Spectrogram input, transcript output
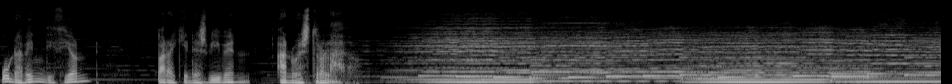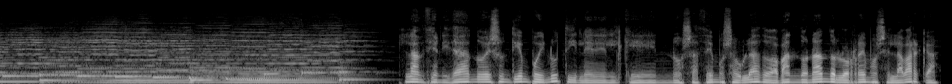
una bendición para quienes viven a nuestro lado. La ancianidad no es un tiempo inútil en el que nos hacemos a un lado abandonando los remos en la barca,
